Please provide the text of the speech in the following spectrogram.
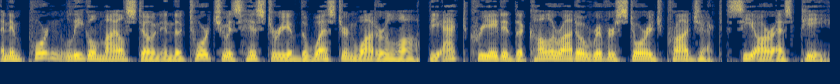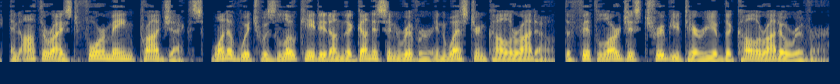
An important legal milestone in the tortuous history of the Western Water Law, the Act created the Colorado River Storage Project (CRSP) and authorized four main projects, one of which was located on the Gunnison River in western Colorado, the fifth largest tributary of the Colorado River.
